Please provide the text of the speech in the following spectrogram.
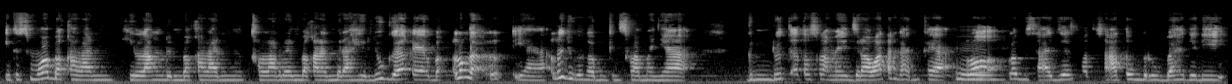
itu semua bakalan hilang dan bakalan kelar dan bakalan berakhir juga. Kayak lo nggak ya lo juga nggak mungkin selamanya gendut atau selamanya jerawatan kan kayak Hmm. lo lo bisa aja suatu saat tuh berubah jadi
